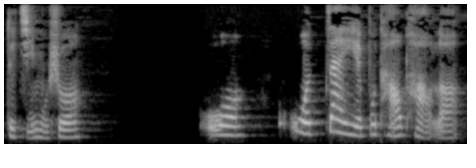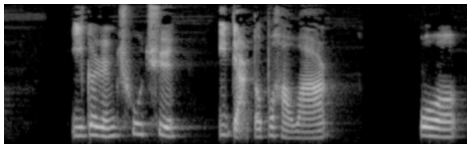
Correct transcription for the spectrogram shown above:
对吉姆说。我我再也不逃跑了，一个人出去一点都不好玩儿。我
